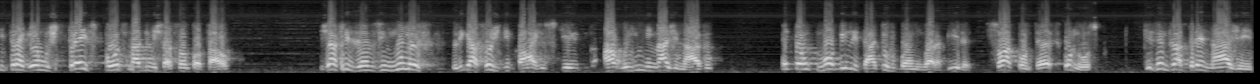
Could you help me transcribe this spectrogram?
entregamos três pontos na administração total, já fizemos inúmeras ligações de bairros, que algo inimaginável. Então, mobilidade urbana em Guarabira só acontece conosco. Fizemos a drenagem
